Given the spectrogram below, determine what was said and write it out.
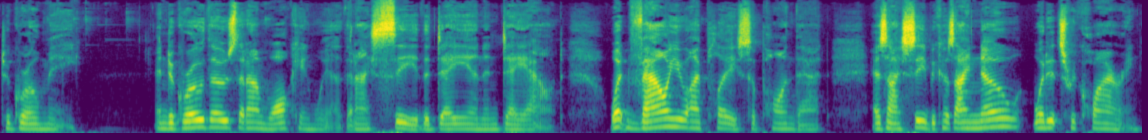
to grow me and to grow those that I'm walking with and I see the day in and day out. What value I place upon that as I see because I know what it's requiring.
